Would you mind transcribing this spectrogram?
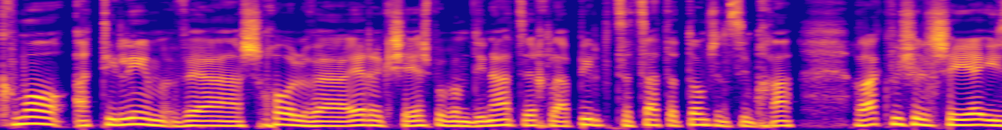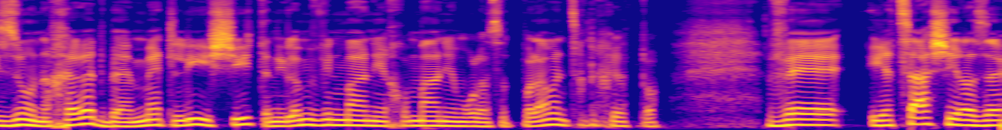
כמו הטילים והשכול וההרג שיש פה במדינה, צריך להפיל פצצת אטום של שמחה, רק בשביל שיהיה איזון. אחרת, באמת, לי אישית, אני לא מבין מה אני, מה אני אמור לעשות פה, למה אני צריך לחיות פה. ויצא השיר הזה.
